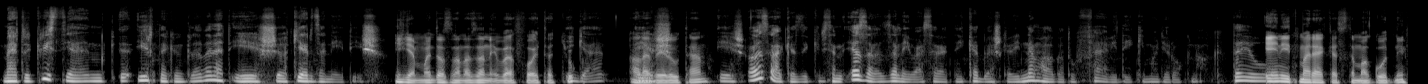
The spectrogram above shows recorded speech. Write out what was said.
mert hogy Krisztián írt nekünk levelet, és kért zenét is. Igen, majd azzal a zenével folytatjuk Igen. A levél és, után. és azzal kezdik hogy ezzel a zenével szeretnék kedveskedni nem hallgató felvidéki magyaroknak. De jó. Én itt már elkezdtem aggódni.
